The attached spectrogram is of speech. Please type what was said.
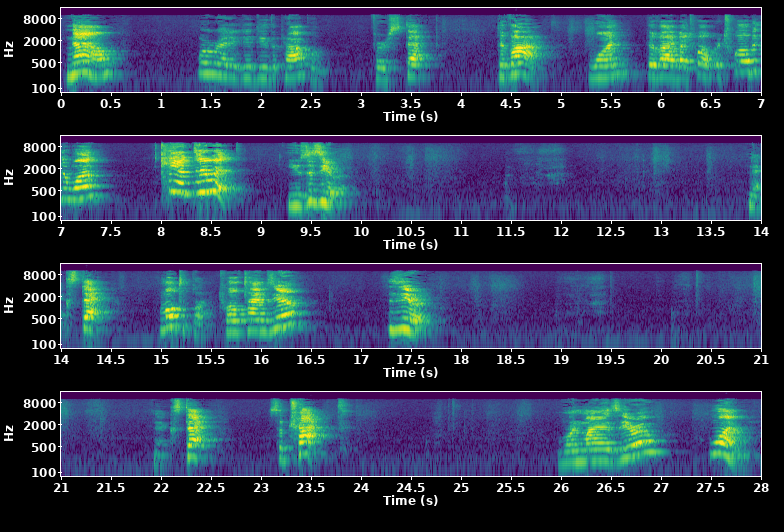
Now, we're ready to do the problem. First step, divide. 1 divided by 12, or 12 into 1? Can't do it! Use a 0. Next step, multiply. 12 times 0? 0. Next step, subtract. 1 minus 0? 1.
